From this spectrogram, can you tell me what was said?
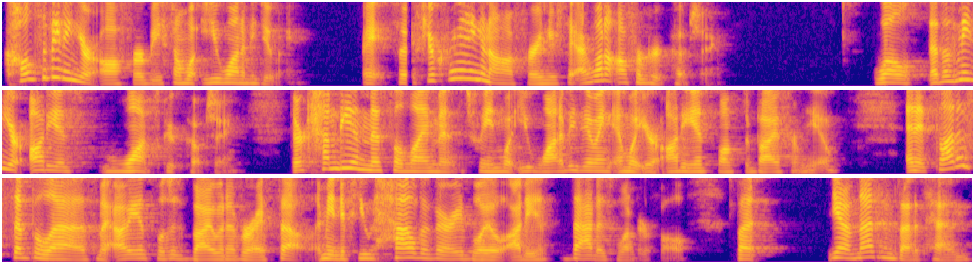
cultivating your offer based on what you want to be doing, right? So if you're creating an offer and you say, I want to offer group coaching, well, that doesn't mean your audience wants group coaching. There can be a misalignment between what you want to be doing and what your audience wants to buy from you. And it's not as simple as my audience will just buy whatever I sell. I mean, if you have a very loyal audience, that is wonderful. But you know, nine times out of 10,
